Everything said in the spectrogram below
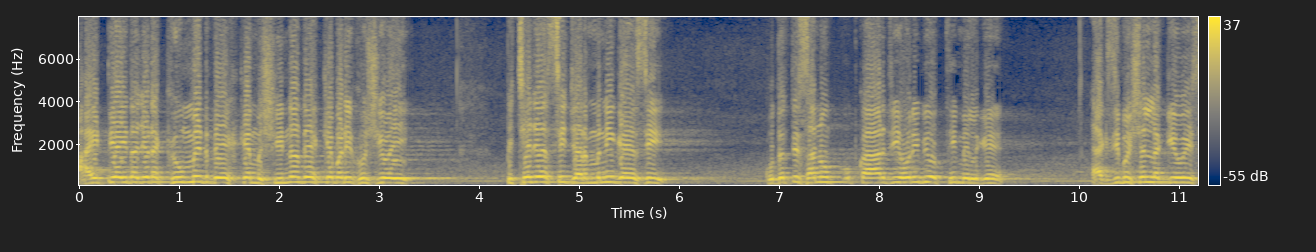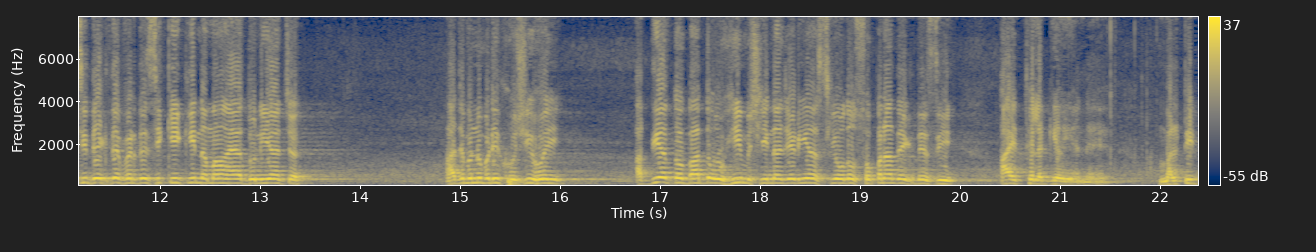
ਆਈਟੀਆਈ ਦਾ ਜਿਹੜਾ ਇਕਵਿਪਮੈਂਟ ਦੇਖ ਕੇ, ਮਸ਼ੀਨਾਂ ਦੇਖ ਕੇ ਬੜੀ ਖੁਸ਼ੀ ਹੋਈ। ਪਿੱਛੇ ਜੇ ਅਸੀਂ ਜਰਮਨੀ ਗਏ ਸੀ, ਕੁਦਰਤੀ ਸਾਨੂੰ ਉਪਕਾਰ ਜੀ ਹੋਰੀ ਵੀ ਉੱਥੇ ਹੀ ਮਿਲ ਗਏ। ਐਗਜ਼ੀਬਿਸ਼ਨ ਲੱਗੀ ਹੋਈ ਸੀ, ਦੇਖਦੇ ਫਿਰਦੇ ਸੀ ਕੀ ਕੀ ਨਵਾਂ ਆਇਆ ਦੁਨੀਆ 'ਚ। ਅੱਜ ਮੈਨੂੰ ਬੜੀ ਖੁਸ਼ੀ ਹੋਈ। ਅੱਧੀਆਂ ਤੋਂ ਵੱਧ ਉਹੀ ਮਸ਼ੀਨਾਂ ਜਿਹੜੀਆਂ ਅਸੀਂ ਉਦੋਂ ਸੁਪਨਾ ਦੇਖਦੇ ਸੀ, ਆ ਇੱਥੇ ਲੱਗੀਆਂ ਹੋਈਆਂ ਨੇ ਮਲਟੀ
